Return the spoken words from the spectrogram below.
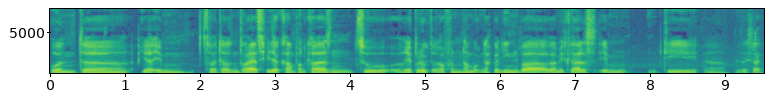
Und äh, ja, eben 2003, als ich wiederkam von Carlsen zu Reprodukt und auch von Hamburg nach Berlin, war, war mir klar, dass eben die, äh, wie soll ich sagen,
